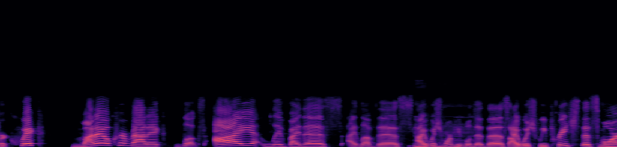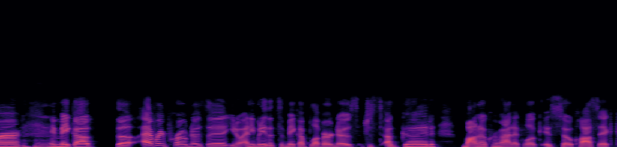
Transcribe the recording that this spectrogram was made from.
for quick monochromatic looks. I live by this. I love this. I wish more people Mhm. did this. I wish we preached this more in makeup. The every pro knows it. You know, anybody that's a makeup lover knows just a good monochromatic look is so classic.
